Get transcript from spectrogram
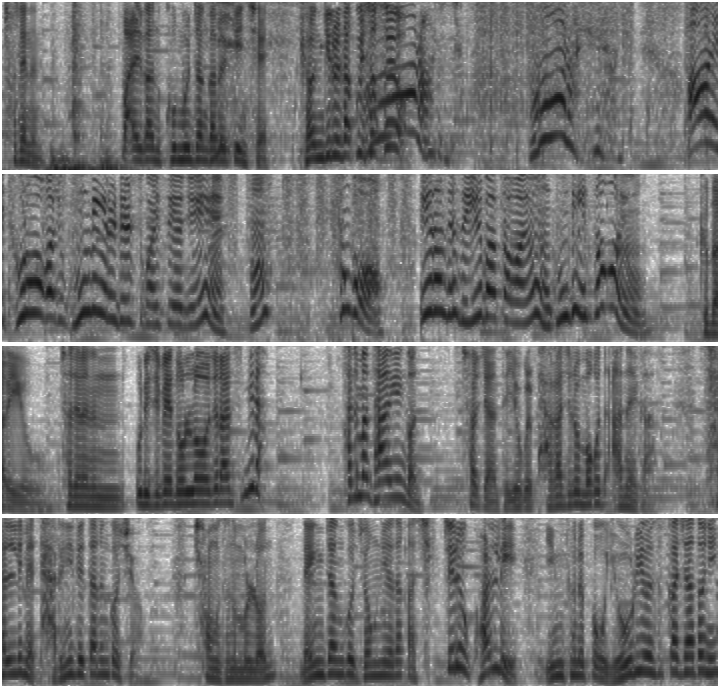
처제는 빨간 고무장갑을 낀 채 변기를 닦고 있었어요. 아, 나 진짜. 아, 나 진짜. 아니 더러워가지고 궁뎅이를 댈 수가 있어야지. 어? 형부, 이런 데서 일 받다가요 궁뎅이 썩어요. 그날 이후 처제는 우리 집에 놀러 오질 않습니다. 하지만 다행인 건 처제한테 욕을 바가지로 먹은 아내가 살림의 달인이 됐다는 거죠. 청소는 물론 냉장고 정리하다가 식재료 관리, 인터넷 보고 요리 연습까지 하더니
